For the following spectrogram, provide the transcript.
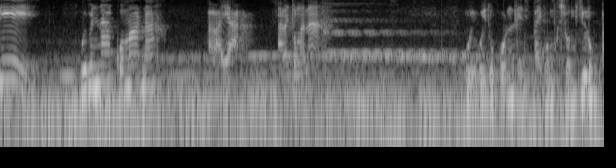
พี่ อุ้ยมันน่ากลัวมากนะ อะไรอะอะไรตรงนั้นอะ อุ้ยอุ้ยทุกคนเล่นไปผมชนที่ลูกไป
